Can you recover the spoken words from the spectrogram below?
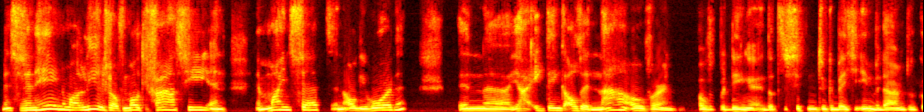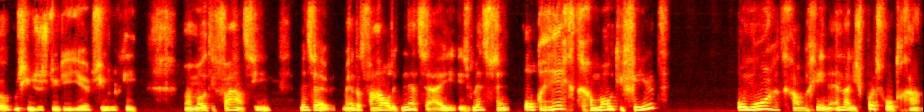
Mensen zijn helemaal lyrisch over motivatie en, en mindset en al die woorden. En uh, ja, ik denk altijd na over, over dingen. Dat zit natuurlijk een beetje in me. Daarom doe ik ook misschien zo'n studie uh, psychologie. Maar motivatie, mensen, dat verhaal wat ik net zei, is mensen zijn oprecht gemotiveerd om morgen te gaan beginnen en naar die sportschool te gaan.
